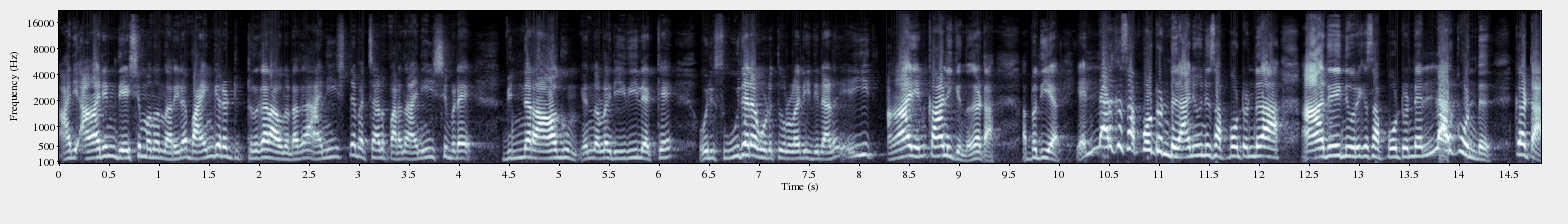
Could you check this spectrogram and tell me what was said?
ആര്യ- ആര്യൻ ദേഷ്യം വന്നെന്നറിയില്ല ഭയങ്കരമായിട്ട് ട്രിഗർ ആവുന്നുണ്ട്. അത് അനീഷിനെ വെച്ചാണ് പറയുന്നത്. അനീഷ് ഇവിടെ വിന്നർ ആകും എന്നുള്ള രീതിയിലൊക്കെ ഒരു സൂചന കൊടുത്തുള്ള രീതിയിലാണ് ഈ ആര്യൻ കാണിക്കുന്നത് കേട്ടോ. അപ്പോൾ ദിയ എല്ലാവർക്കും സപ്പോർട്ടുണ്ട് അനുവിന് സപ്പോർട്ടുണ്ട് ആദ്യം നൂറിക്ക് സപ്പോർട്ടുണ്ട് എല്ലാവർക്കും ഉണ്ട് കേട്ടാ.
